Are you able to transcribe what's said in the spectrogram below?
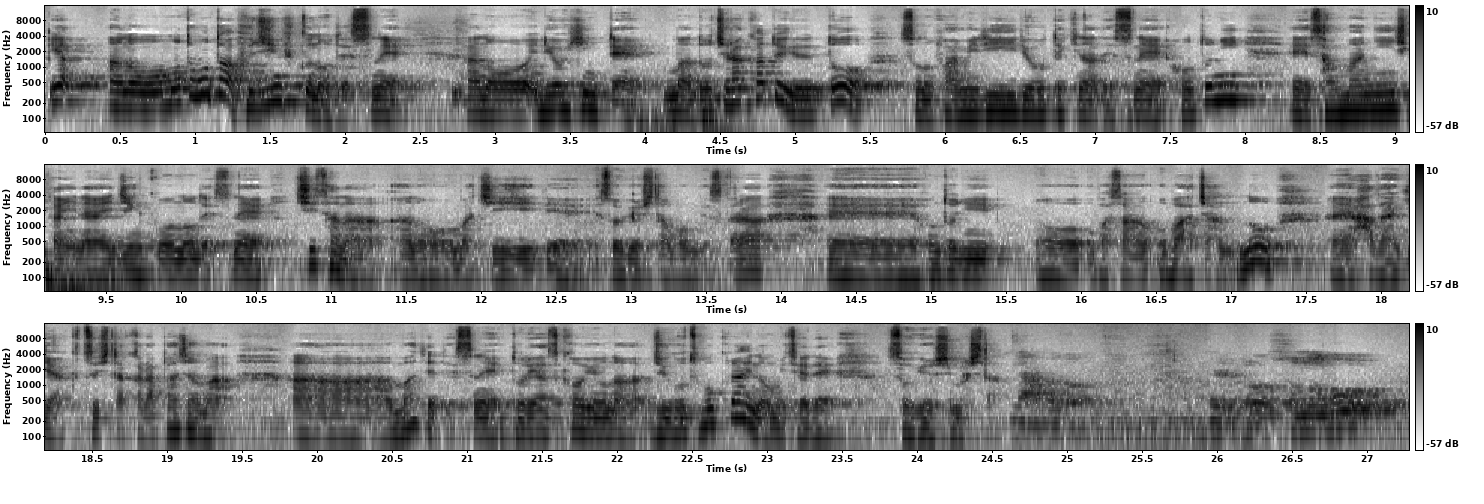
いや、あの、もともとは婦人服のですね、あの、衣料品店、まあ、どちらかというと、そのファミリー医療的なですね、本当に3万人しかいない人口のですね、小さな、あの、町で創業したもんですから、えー、本当におおばさん、おばあちゃんの、えー、肌着や靴下からパジャマあまでですね、取り扱うような15坪くらいのお店で創業しました。なるほど。えっ、ー、と、その後、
